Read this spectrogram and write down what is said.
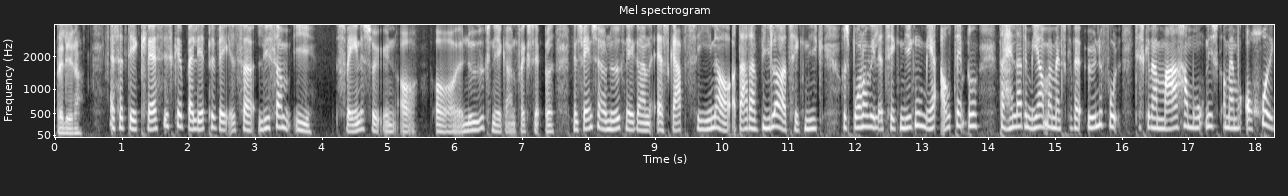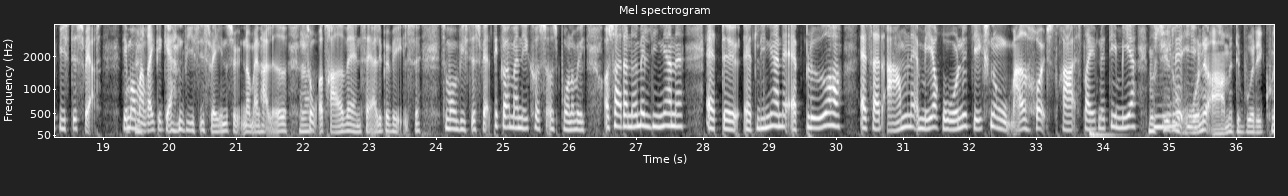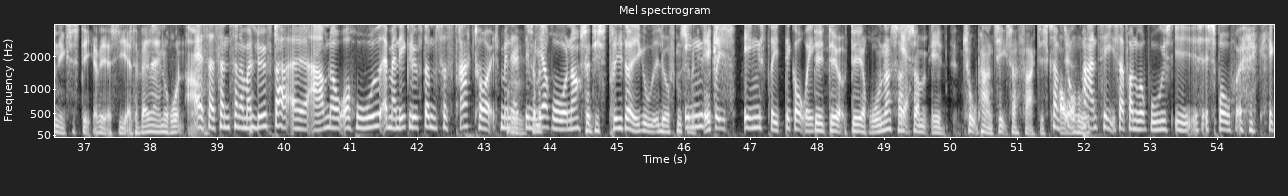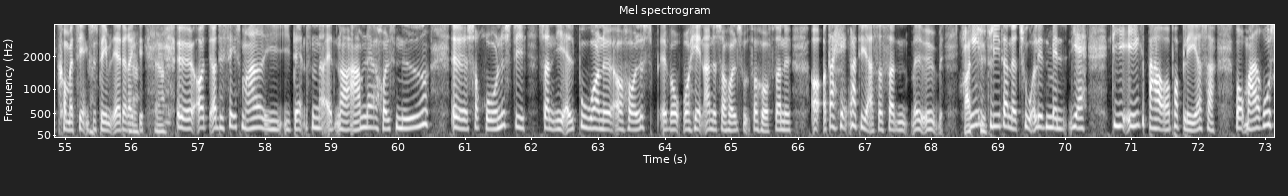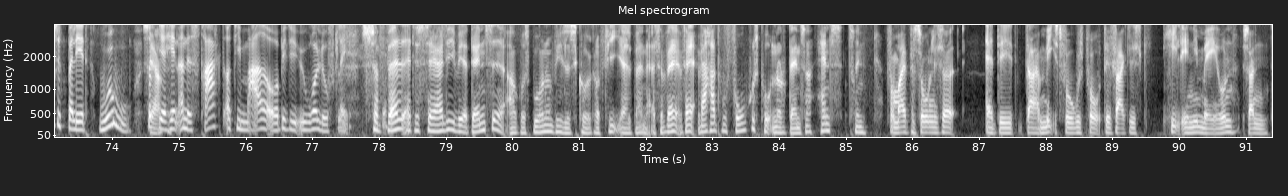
balletter? Altså, det er klassiske balletbevægelser, ligesom i Svanesøen og og Nødeknækkeren for eksempel. Men Svanesøen og Nødeknækkeren er skabt senere, og der er der vildere teknik. Hos Bournonville er teknikken mere afdæmpet. Der handler det mere om, at man skal være yndefuld. Det skal være meget harmonisk, og man må overhovedet ikke vise det svært. Det må okay. man rigtig gerne vise i Svanesøen, når man har lavet ja. 32 af en særlig bevægelse. Så må man vise det svært. Det gør man ikke hos, hos Bournonville. Og så er der noget med linjerne, at, øh, at linjerne er blødere, altså at armene er mere runde. De er ikke sådan nogle meget højt stræbende. De er mere Nu siger du i- runde arme, det burde ikke kunne eksistere, vil jeg sige. Altså, hvad er en rund arm? Altså sådan, så når man løfter øh, armene over hovedet, at man ikke løfter dem så strakt højt, men okay, at det så er man- mere runder. Så de strider ikke ud i luften som Ingen et strid, ingen strid, det går ikke. Det, det, det runder sig ja. Ja. som et, to parenteser faktisk Som to hovedet. parenteser for nu at bruge i sprog, konverteringssystemet, er det rigtigt. Ja, Øh, og, og det ses meget i, i dansen, at når armene er holdt nede, øh, så rundes de sådan i albuerne og holdes, øh, hvor, hvor hænderne så holdes ud for hofterne. Og, og der hænger de altså sådan øh, Ret helt tit. blidt og naturligt, men ja, de er ikke bare op og blære sig. Hvor meget russisk ballet, woo, så Ja. ja. bliver hænderne strakt, og de er meget oppe i de øvre luftlag. Så hvad er det særlige ved at danse August Bournonvilles koreografi, Alban? Altså, hvad, hvad, hvad har du fokus på, når du danser hans trin? For mig personligt, så er det, der er mest fokus på, det er faktisk helt inde i maven, sådan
